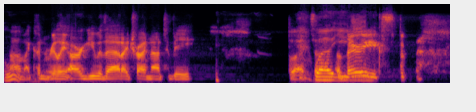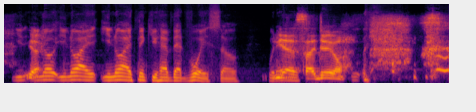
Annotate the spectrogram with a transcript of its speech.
Um, I couldn't really argue with that. I tried not to be. But uh, Well, a you- very you- exp- you, yeah. you know you know I you know I think you have that voice so whatever yes, I do.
